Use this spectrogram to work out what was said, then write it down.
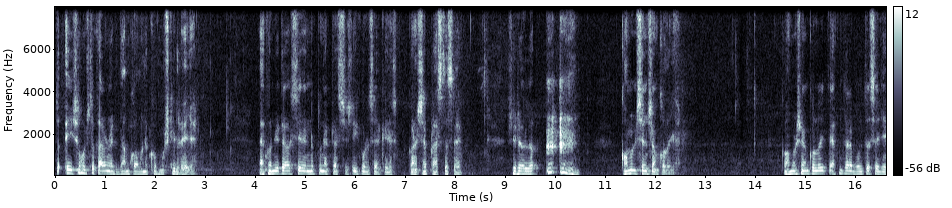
তো এই সমস্ত কারণে দাম কমানো খুব মুশকিল হয়ে যায়। এখন যেটা হচ্ছে নতুন একটা ই করেছে আর কি কনসেপ্ট আসতেছে। সেটা হলো common sense oncology common sense অঙ্কোলজিতে এখন তারা বলতেছে যে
